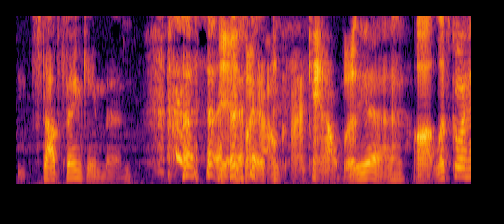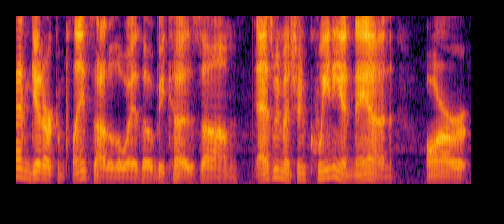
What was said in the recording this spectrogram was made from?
stop thinking then. yeah, it's like I, don't, I can't help it. Yeah, Uh, let's go ahead and get our complaints out of the way, though, because um, as we mentioned, Queenie and Nan are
